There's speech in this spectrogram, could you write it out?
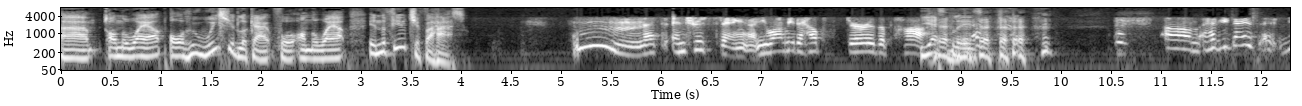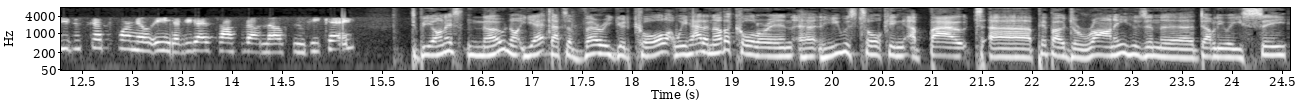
um, on the way up, or who we should look out for on the way up in the future for Haas. Hmm, that's interesting. You want me to help stir the pot? Yes, please. um, have you guys you discussed Formula E? Have you guys talked about Nelson Piquet? To be honest, no, not yet. That's a very good call. We had another caller in, uh, he was talking about uh, Pipo Derani, who's in the WEC,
